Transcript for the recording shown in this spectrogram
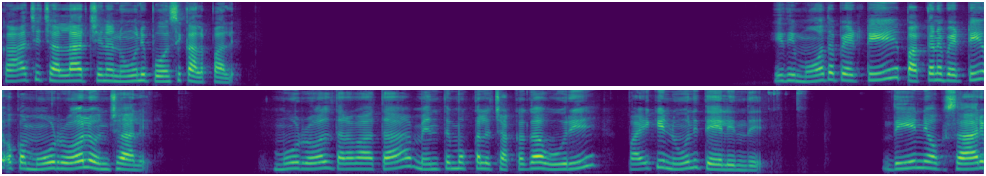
కాచి చల్లార్చిన నూనె పోసి కలపాలి. ఇది మూత పెట్టి పక్కన పెట్టి ఒక మూడు రోజులు ఉంచాలి. మూడు రోజుల తర్వాత మెంతి ముక్కలు చక్కగా ఊరి పైకి నూనె తేలింది. దీన్ని ఒకసారి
